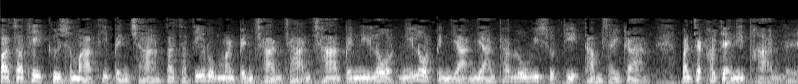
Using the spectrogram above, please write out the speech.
ปัสสธิคือสมาธิเป็นฌานปัสสธิรูปมันเป็นฌานฌานฌานเป็นนิโรดนิโรธเป็นญาณญาณถ้ารู้วิสุทธิทำสายกลาง มันจะเข้าใจนิพพานเลย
